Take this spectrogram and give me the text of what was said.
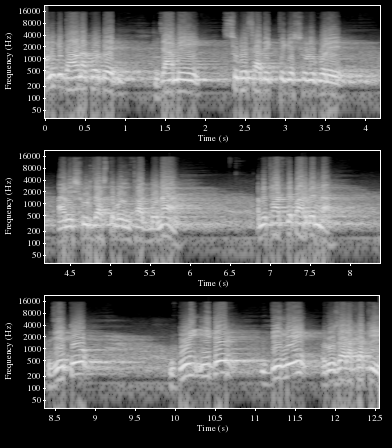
অনেকে ধারণা করবেন যে আমি শুভে সাদিক থেকে শুরু করে আমি সূর্যাস্ত পর্যন্ত থাকব। না, আপনি থাকতে পারবেন না। যেহেতু দুই ঈদের দিনে রোজা রাখা কি?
